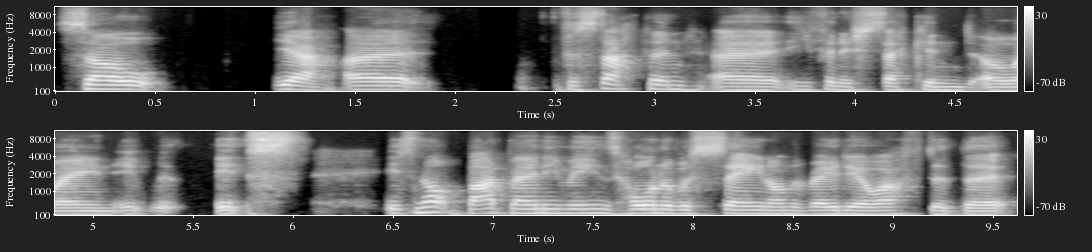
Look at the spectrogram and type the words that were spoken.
so yeah, uh, Verstappen, uh, he finished second. Owain, it was it's it's not bad by any means. Horner was saying on the radio after that,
